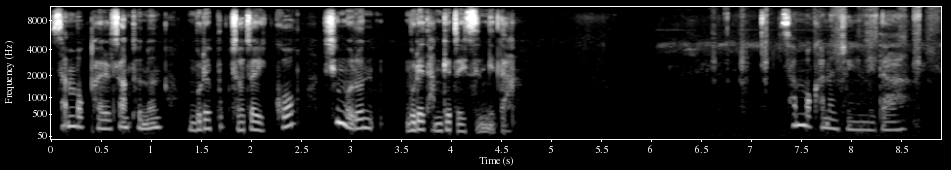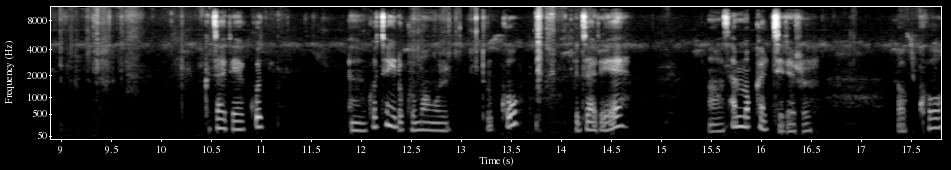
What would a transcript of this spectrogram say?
쌈목할 상토는 물에 푹 젖어 있고 식물은 물에 담겨져 있습니다. 삽목하는 중입니다. 그 자리에 꽃, 음, 꽃쟁이로 구멍을 뚫고 그 자리에 어, 삽목할 재료를 넣고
